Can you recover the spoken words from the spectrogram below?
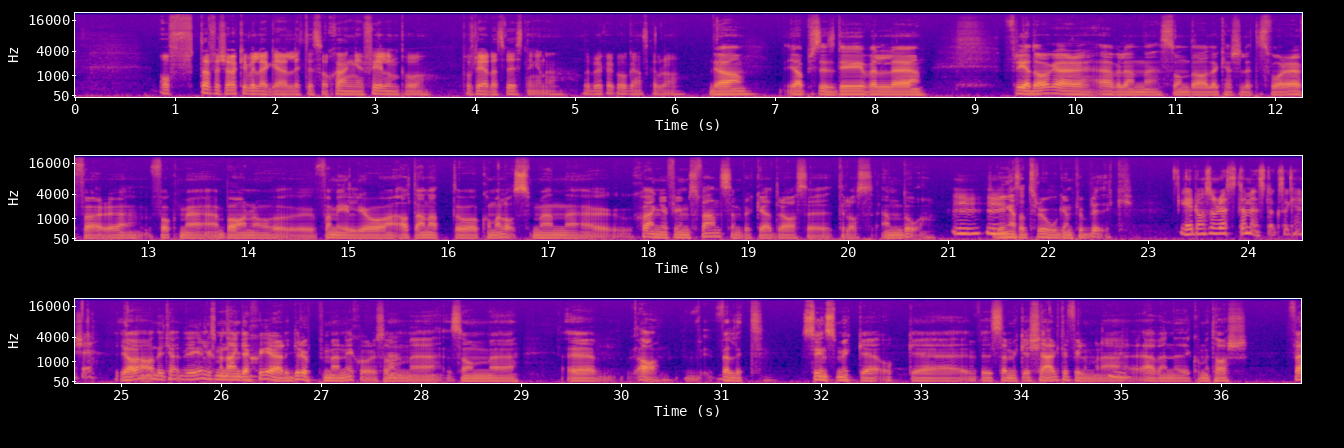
ofta försöker vi lägga lite så genrefilm på, på fredagsvisningarna. Det brukar gå ganska bra. Ja, ja precis. Det är väl eh, Fredagar är väl en sån dag där det kanske är lite svårare för eh, folk med barn och familj och allt annat att komma loss. Men eh, genrefilmsfansen brukar dra sig till oss ändå. Mm, Så det är en mm. ganska trogen publik. Är det de som röstar mest också kanske? Ja, det, kan, det är liksom en engagerad grupp människor som, eh, som eh, eh, ja, väldigt syns mycket och eh, visar mycket kärlek till filmerna Mm. även i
